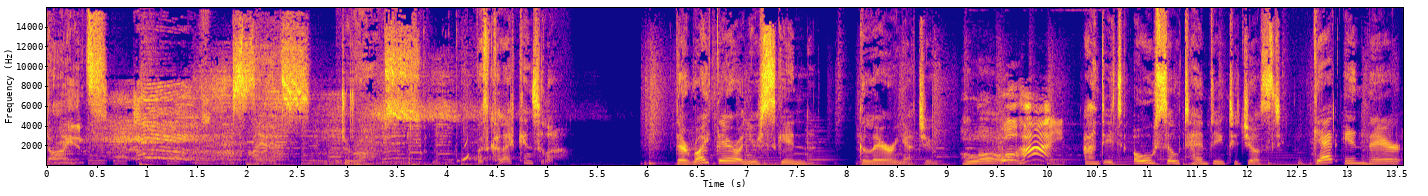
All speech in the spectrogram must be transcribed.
Science. Science drops with Colette Kinsella. They're right there on your skin, glaring at you. Hello. Well, hi! And it's oh so tempting to just get in there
